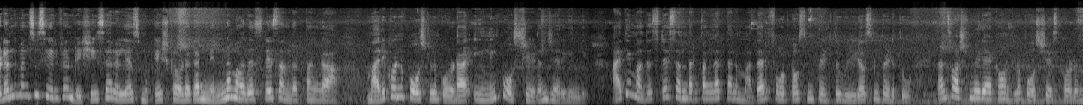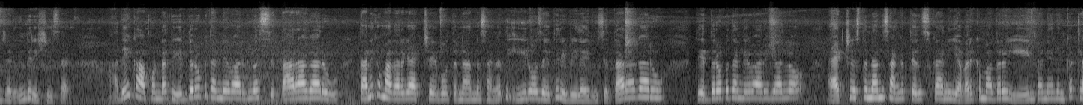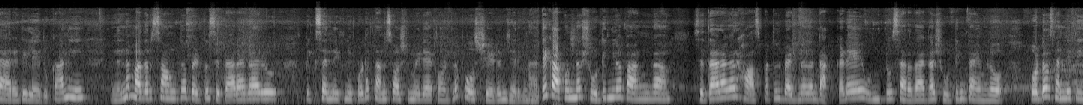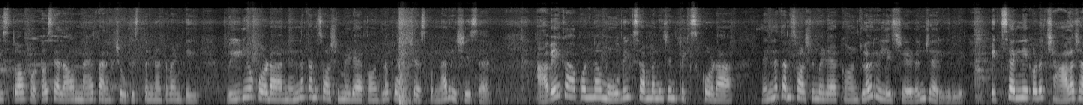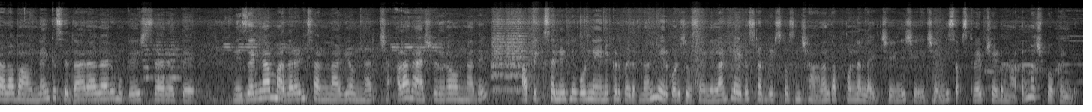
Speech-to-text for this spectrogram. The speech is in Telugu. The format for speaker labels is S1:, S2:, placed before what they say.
S1: గుప్పడంత మనసు సీల్ఫేమ్ రిషి సార్ అలియాస్ ముఖేష్ గౌడ గారు నిన్న మదర్స్ డే సందర్భంగా మరికొన్ని పోస్టులను కూడా ఈవినింగ్ పోస్ట్ చేయడం జరిగింది. అయితే మదర్స్ డే సందర్భంగా తన మదర్ ఫొటోస్ని పెడుతూ వీడియోస్ని పెడుతూ తన సోషల్ మీడియా అకౌంట్లో పోస్ట్ చేసుకోవడం జరిగింది రిషి సార్. అదే కాకుండా తీర్థరూపు తండేవారిలో సితారా గారు తనకి మదర్గా యాక్ట్ చేయబోతున్నారన్న సంగతి ఈ రోజైతే రివీల్ అయింది. సితారా గారు తీర్థరూప తండేవారిగాలో యాక్ట్ చేస్తున్నాను సంగతి తెలుసు కానీ ఎవరికి మదర్ ఏంటనేది ఇంకా క్లారిటీ లేదు. కానీ నిన్న మదర్ సాంగ్తో పెడుతూ సితారా గారు పిక్స్ అన్నిటినీ కూడా తన సోషల్ మీడియా అకౌంట్లో పోస్ట్ చేయడం జరిగింది. అంతేకాకుండా షూటింగ్లో భాగంగా సితారా గారు హాస్పిటల్ బెడ్ మీద అంటే అక్కడే ఉంటూ సరదాగా షూటింగ్ టైంలో ఫొటోస్ అన్నీ తీస్తూ ఆ ఫొటోస్ ఎలా ఉన్నాయో తనకు చూపిస్తున్నటువంటి వీడియో కూడా నిన్న తన సోషల్ మీడియా అకౌంట్లో పోస్ట్ చేసుకున్నారు రిషి సార్. అవే కాకుండా మూవీకి సంబంధించిన పిక్స్ కూడా నిన్న తన సోషల్ మీడియా అకౌంట్లో రిలీజ్ చేయడం జరిగింది. పిక్స్ అన్నీ కూడా చాలా చాలా బాగున్నాయి. ఇంకా సితారా గారు ముఖేష్ సార్ అయితే నిజంగా మదర్ అండ్ సన్ లాగే ఉన్నారు. చాలా న్యాచురల్గా ఉన్నది. ఆ పిక్స్ అన్నింటినీ కూడా నేను ఇక్కడ పెడుతున్నాను. మీరు కూడా చూసేయండి. ఇలాంటి లేటెస్ట్ అప్డేట్స్ కోసం ఛానల్ తప్పకుండా లైక్ చేయండి షేర్ చేయండి సబ్స్క్రైబ్ చేయడం మాత్రం మర్చిపోకండి.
